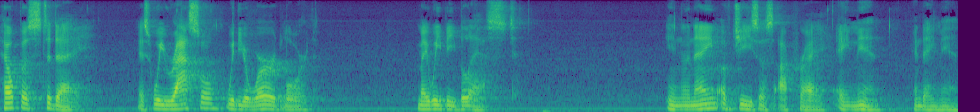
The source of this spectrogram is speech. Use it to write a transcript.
help us today as we wrestle with your word, Lord. May we be blessed. In the name of Jesus, I pray. Amen and amen.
